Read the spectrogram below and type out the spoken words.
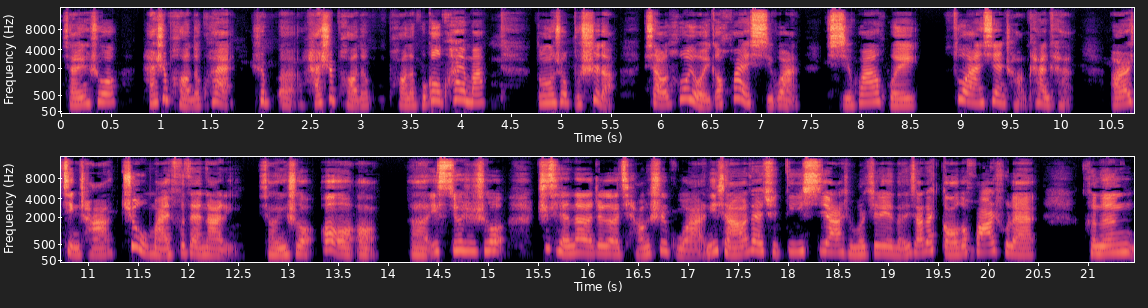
小云说：“还是跑得快，是呃，还是跑得跑得不够快吗？”东东说：“不是的，小偷有一个坏习惯，喜欢回作案现场看看，而警察就埋伏在那里。”小云说：“哦哦哦。”啊，意思就是说，之前的这个强势股啊，你想要再去低吸啊什么之类的，你想再搞个花出来，可能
